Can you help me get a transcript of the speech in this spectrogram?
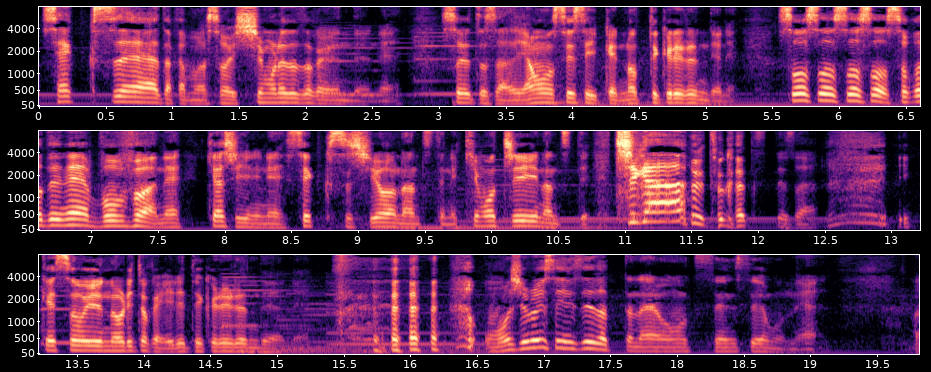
セックスとかもうそういう下ネタとか言うんだよね。そういうとさ、山本先生一回乗ってくれるんだよね。そうそうそうそう、そこでね、ボブはね、キャシーにね、セックスしようなんつってね、気持ちいいなんつって、違うとかっつってさ、一回そういうノリとか入れてくれるんだよね。面白い先生だったな、山本先生もね。う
